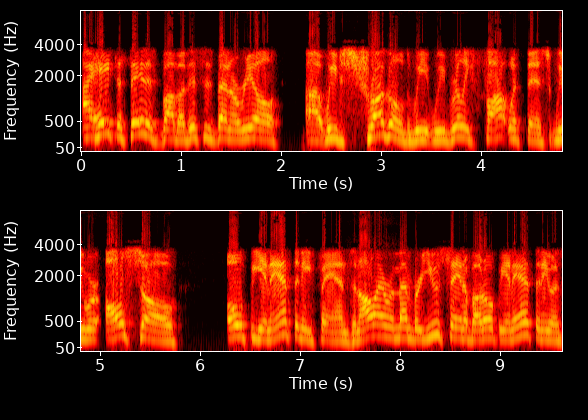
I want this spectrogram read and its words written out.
I hate to say this, Bubba, this has been a real. Uh, we've struggled. We we've really fought with this. We were also Opie and Anthony fans, and all I remember you saying about Opie and Anthony was,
